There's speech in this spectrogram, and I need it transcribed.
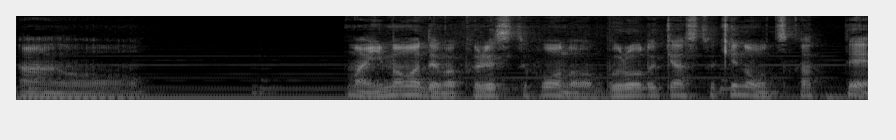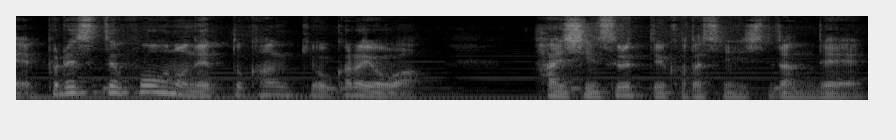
あの、まあ今まではプレステ4のブロードキャスト機能を使って、プレステ4のネット環境から要は配信するっていう形にしてたんで、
